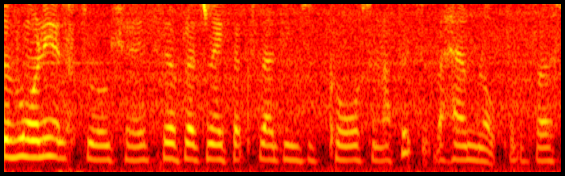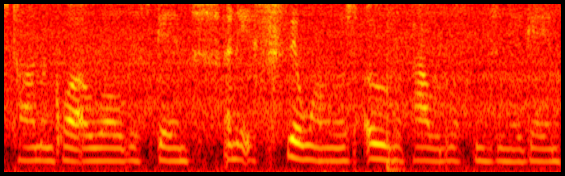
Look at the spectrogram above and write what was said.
everyone, it's George here. Still playing some Apex Legends of course, and I picked up the Hemlock for the first time in quite a while this game, and it's still one of the most overpowered weapons in the game.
